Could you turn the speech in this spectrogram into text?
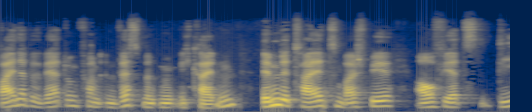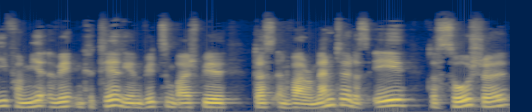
bei der Bewertung von Investmentmöglichkeiten im Detail zum Beispiel auf jetzt die von mir erwähnten Kriterien, wie zum Beispiel das Environmental, das E, das Social,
